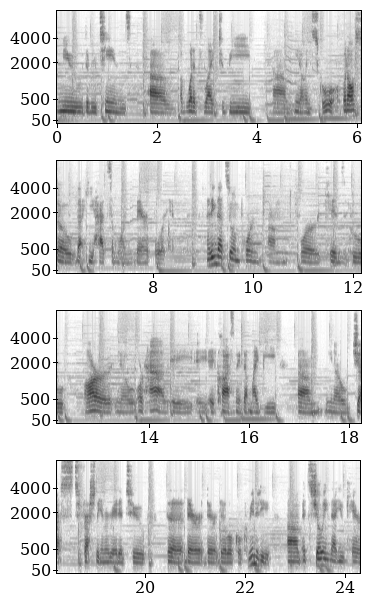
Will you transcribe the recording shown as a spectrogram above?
knew the routines of, of what it's like to be, um, you know, in school, but also that he had someone there for him. I think that's so important um, for kids who are, you know, or have a, a, a classmate that might be, um, you know, just freshly immigrated to the their their their local community. Um, it's showing that you care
